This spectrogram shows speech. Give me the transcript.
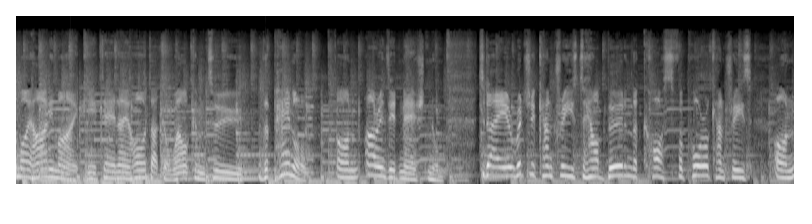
Mai haere mai ki tēnei hōtaka. Welcome to the panel on RNZ National. Today, richer countries to help burden the costs for poorer countries on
